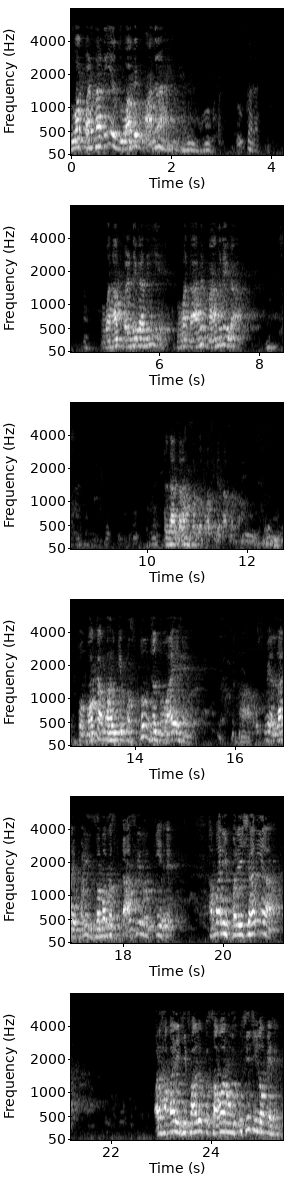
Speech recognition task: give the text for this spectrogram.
دعا پڑھنا نہیں ہے، دعا کو مانگنا ہے۔ دعا نام پڑھنے کا نہیں ہے، دعا نام ہے مانگنے کا۔ اللہ تعالیٰ سب کو توفیق عطا فرمائے۔ تو موقع محل کی مصنوع جو دعائیں ہیں ہاں، اس میں اللہ نے بڑی زبردست تاثیر رکھی ہے۔ ہماری پریشانیاں اور ہماری حفاظت کا سامان اسی چیزوں میں ہے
